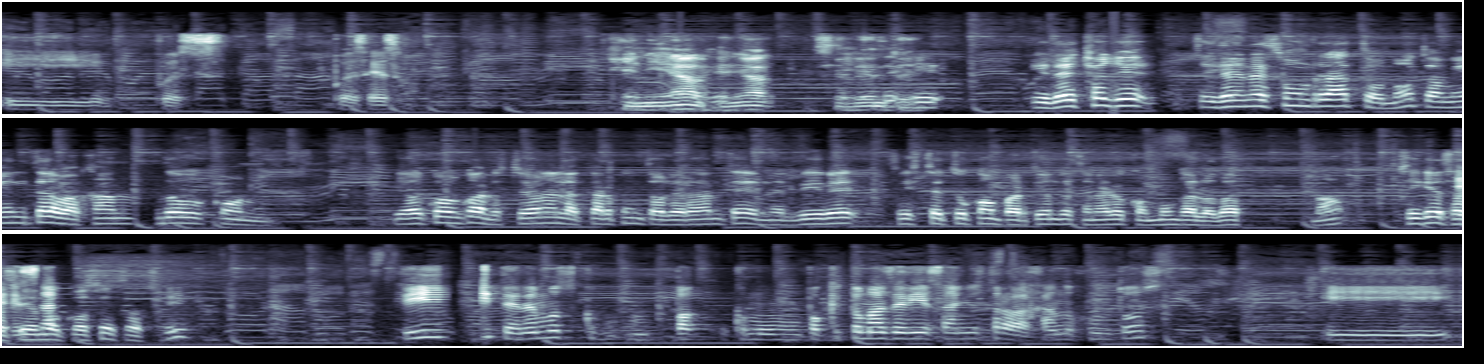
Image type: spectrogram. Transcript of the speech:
Y pues, pues eso. Genial, genial, excelente. y, de hecho, es un rato, ¿no? También trabajando con. Yo cuando estuvieron en la Carpa Intolerante, en el Vive, fuiste tú compartiendo escenario con Bungalodot, ¿no? ¿Sigues haciendo cosas así? Sí, tenemos como un, como un poquito más de 10 años trabajando juntos y,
